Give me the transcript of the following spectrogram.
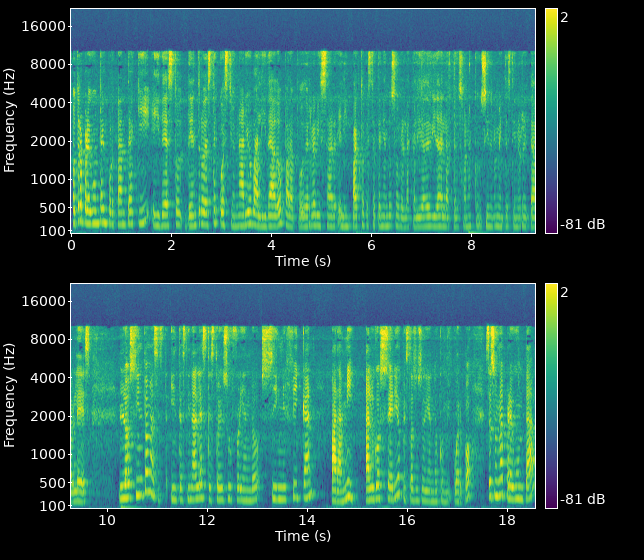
Otra pregunta importante aquí y de esto dentro de este cuestionario validado para poder revisar el impacto que está teniendo sobre la calidad de vida de la persona con síndrome intestino irritable es los síntomas intestinales que estoy sufriendo significan para mí algo serio que está sucediendo con mi cuerpo. Esta es una pregunta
